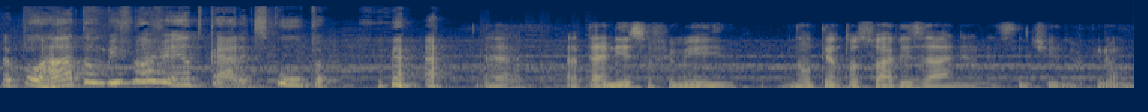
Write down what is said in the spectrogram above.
Mas, pô, rato é um bicho nojento, cara. Desculpa. É, até nisso o filme não tentou suavizar, né? Nesse sentido. Queriam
